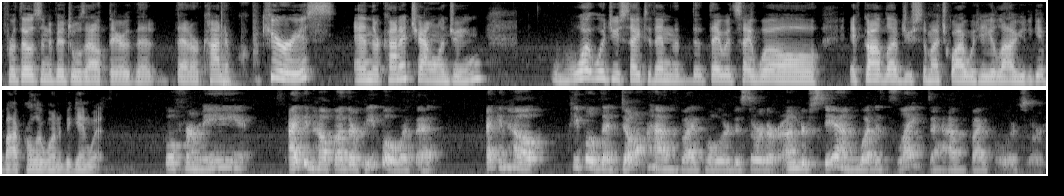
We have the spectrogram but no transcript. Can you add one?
for those individuals out there that, that are kind of curious and they're kind of challenging. What would you say to them that, that they would say, well, if God loved you so much, why would He allow you to get bipolar 1 to begin with? Well, for me, I can help other people with it. I can help people that don't have bipolar disorder understand what it's like to have bipolar disorder.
